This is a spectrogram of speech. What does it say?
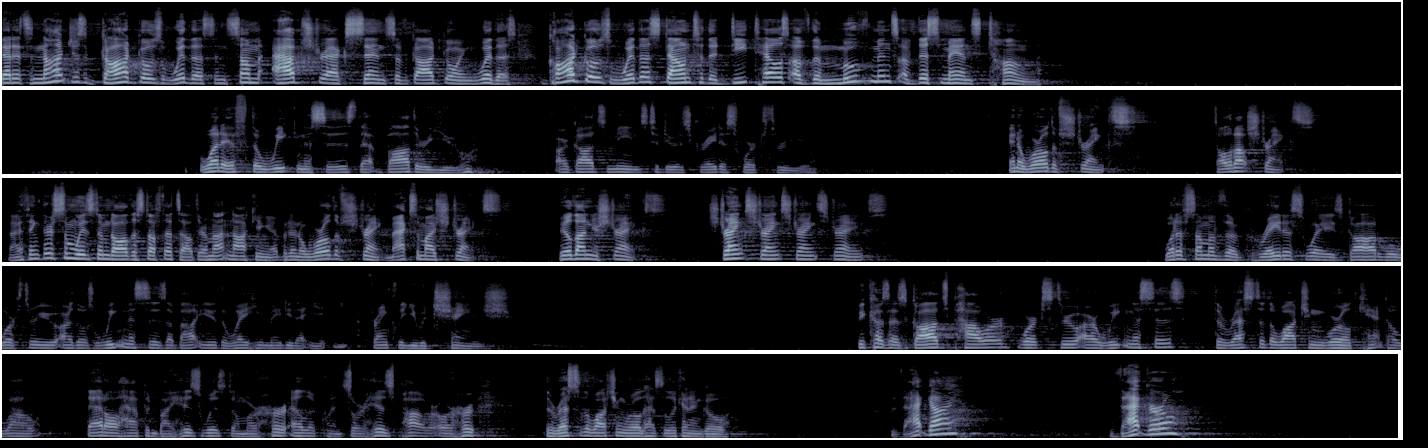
that it's not just God goes with us in some abstract sense of God going with us. God goes with us down to the details of the movements of this man's tongue. What if the weaknesses that bother you are God's means to do his greatest work through you? In a world of strengths, it's all about strengths. I think there's some wisdom to all the stuff that's out there. I'm not knocking it, but in a world of strength, maximize strengths. Build on your strengths. Strength, strength, strength, strengths. What if some of the greatest ways God will work through you are those weaknesses about you, the way He made you, that you, frankly you would change? Because as God's power works through our weaknesses, the rest of the watching world can't go, wow, that all happened by His wisdom or her eloquence or His power or her. The rest of the watching world has to look at it and go, that guy? That girl?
